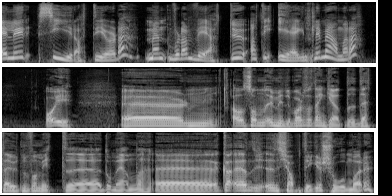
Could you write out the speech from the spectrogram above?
Eller sier at de gjør det, men hvordan vet du at de egentlig mener det? Oi. Uh, altså, sånn Umiddelbart så tenker jeg at dette er utenfor mitt uh, domene. Uh, en, en kjapp digresjon, bare.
